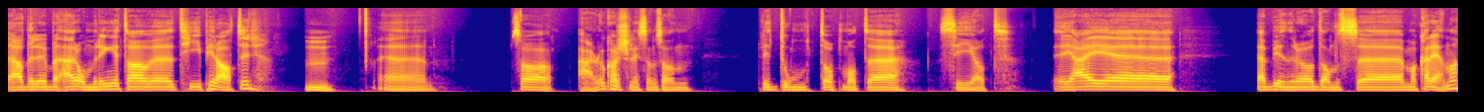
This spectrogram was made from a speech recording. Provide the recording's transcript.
ja, dere er omringet av uh, ti pirater, Mm. Eh, så er det jo kanskje liksom sånn litt dumt å på en måte si at jeg eh, jeg begynner å danse macarena,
